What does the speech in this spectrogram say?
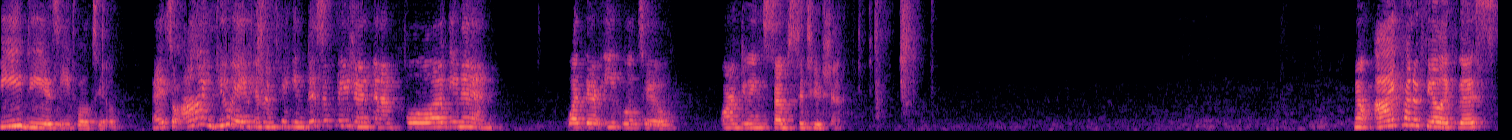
BD is equal to. Okay, so all I'm doing is I'm taking this equation and I'm plugging in what they're equal to, or I'm doing substitution. Now I kind of feel like this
